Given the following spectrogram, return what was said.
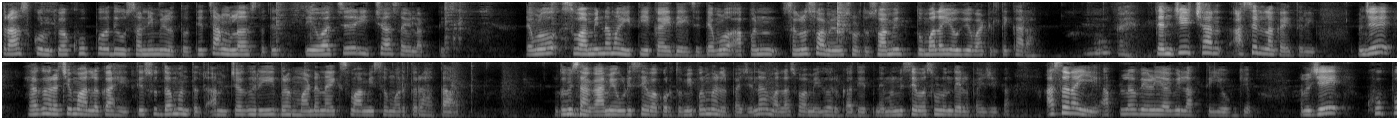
त्रास करून किंवा खूप दिवसांनी मिळतं ते चांगलं असतं. ते देवाची इच्छा असावी लागते. त्यामुळं स्वामींना माहिती आहे काय द्यायचं. त्यामुळं आपण सगळं स्वामींवर सोडतो. स्वामी तुम्हाला योग्य वाटेल ते करा. त्यांची इच्छा असेल ना काहीतरी. म्हणजे ह्या घराचे मालक आहेत ते सुद्धा म्हणतात आमच्या घरी ब्रह्मांड नाईक स्वामी समर्थ राहतात. तुम्ही सांगा आम्ही एवढी सेवा करतो. मी पण म्हणायला पाहिजे ना मला स्वामी घर का देत नाही? म्हणून मी सेवा सोडून द्यायला पाहिजे का? असं नाही आहे आपलं वेळ यावी लागते योग्य. म्हणजे खूप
